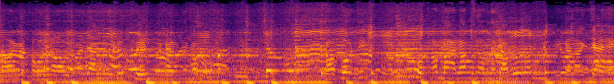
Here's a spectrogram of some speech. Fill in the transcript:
ลอยกระทงเราก็ยังคึกคืนเหมือนเดิมนะครับผมขอบคุณที่เข้ามารับชมนะครับมีกำลังใจให้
